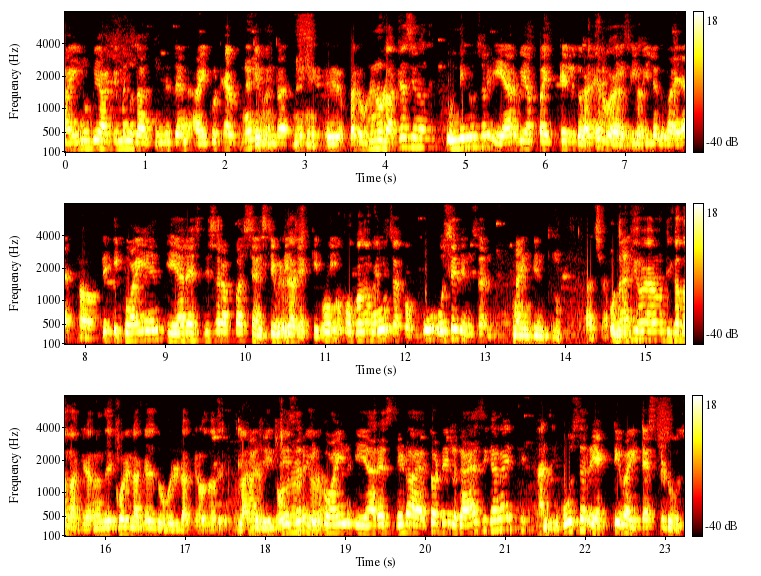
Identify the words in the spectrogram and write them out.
22 ਨੂੰ ਵੀ ਆ ਕੇ ਮੈਨੂੰ ਦੱਸ ਦਿੰਦੇ ਦੈਨ ਆਈ ਕੁਡ ਹੈਵ ਨਹੀਂ ਗਿਵਨ ਦਾ ਨਹੀਂ ਨਹੀਂ। ਇਹ ਪਰ ਉਹਨੇ ਨੂੰ ਲੱਗ ਗਿਆ ਸੀ ਉਹਨਾਂ ਦੇ? 19 ਨੂੰ ਸਰ ਏਆਰਵੀ ਆਪਾਂ ਇੱਥੇ ਇੱਥੇ ਲਗਵਾਇਆ ਲਗਵਾਇਆ ਸੀਗਾ। ਸੀ ਲਗਵਾਇਆ। ਹਾਂ। ਤੇ ਇਕਵਾਈਨ ਏਆਰਐਸ ਦੀ ਸਰ ਆਪਾਂ ਸੈਂਸਿਟੀਵਿਟੀ ਚੈੱਕ ਕੀਤੀ। ਉਹ- ਉਹ ਕਦੋਂ ਕੀਤੀ ਹੋਊ? ਉਹ ਉਸੇ ਦਿਨ ਸਰ 19th ਨੂੰ। ਅੱਛਾ ਉਧਰ ਕੀ ਹੋਇਆ? ਉਹਨੂੰ ਟੀਕਾ ਤਾਂ ਲੱਗ ਗਿਆ ਇਹਨਾਂ ਦੇ ਇੱਕ ਵਾਰੀ ਲੱਗ ਗਿਆ ਦੋ ਵਾਰੀ ਲੱਗ ਗਿਆ ਉਹਦਾ ਲੱਗ ਹਾਂਜੀ ਗਿਆ ਤੇ ਸਰ ਨਾਲ ਕੀ ਹੋਇਆ? ਇਕਵਾਈਨ ਏਆਰਐਸ ਜਿਹੜਾ ਆਇਆ ਤੁਹਾਡੇ ਲਗਾਇਆ ਸੀਗਾ ਨਾ ਇੱਥੇ? ਹਾਂਜੀ। ਉਹ ਸਰ ਰਿਐਕਟਿਵ ਆਈ ਟੈਸਟ ਡੋਜ਼।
